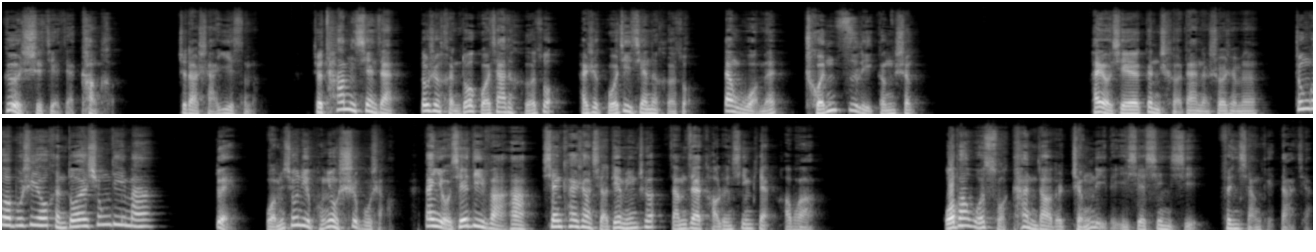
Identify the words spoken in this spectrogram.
个世界在抗衡，知道啥意思吗？就他们现在都是很多国家的合作，还是国际间的合作，但我们纯自力更生。还有些更扯淡的，说什么中国不是有很多兄弟吗？对我们兄弟朋友是不少，但有些地方哈，先开上小电瓶车，咱们再讨论芯片，好不好？我把我所看到的整理的一些信息。分享给大家，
